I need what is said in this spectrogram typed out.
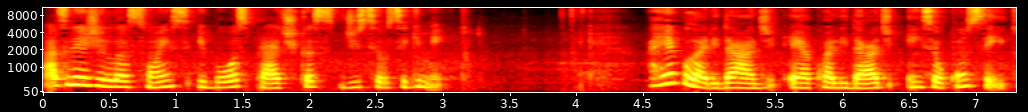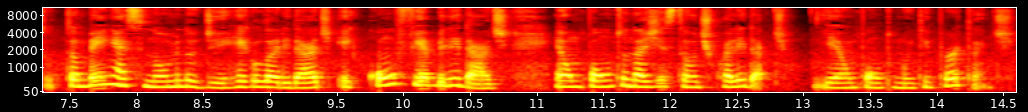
as legislações e boas práticas de seu segmento. A regularidade é a qualidade em seu conceito. Também é sinônimo de regularidade e confiabilidade. É um ponto na gestão de qualidade e é um ponto muito importante.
